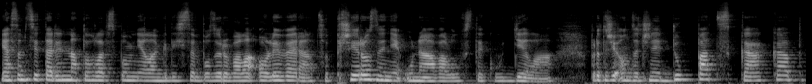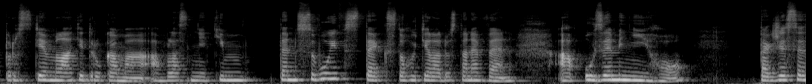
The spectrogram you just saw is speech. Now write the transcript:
Já jsem si tady na tohle vzpomněla, když jsem pozorovala Olivera, co přirozeně u návalů vzteků dělá, protože on začne dupat, skákat, prostě mlátit rukama a vlastně tím ten svůj vztek z toho těla dostane ven a uzemní ho, takže se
